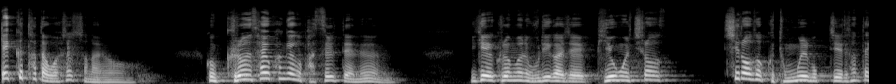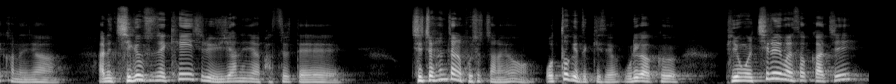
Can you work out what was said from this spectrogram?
깨끗하다고 하셨잖아요. 그럼 그런 사육 환경을 봤을 때는 이게 그러면 우리가 이제 비용을 치러, 치러서 그 동물 복지를 선택하느냐, 아니면 지금 수준의 케이지를 유지하느냐 봤을 때 직접 현장을 보셨잖아요. 어떻게 느끼세요? 우리가 그 비용을 치르면서까지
